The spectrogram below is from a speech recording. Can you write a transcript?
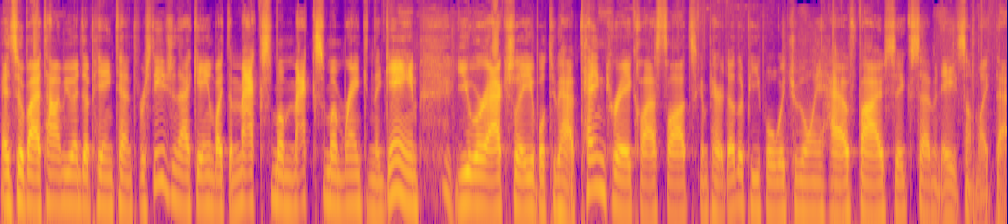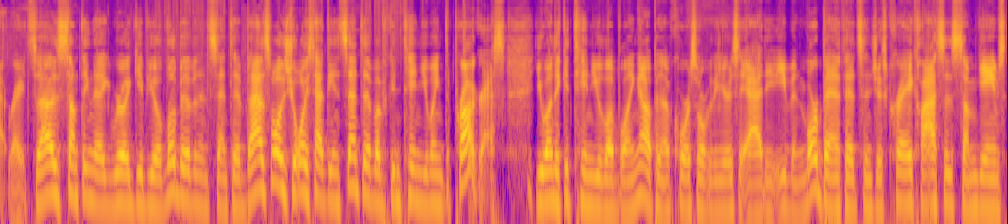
And so by the time you end up hitting 10th prestige in that game, like the maximum, maximum rank in the game, you were actually able to have 10 create class slots compared to other people, which would only have five, six, seven, eight, something like that, right? So that was something that really give you a little bit of an incentive, as well as you always had the incentive of continuing to progress. You want to continue leveling up, and of course, over the years, they added even more benefits than just create classes. Some games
